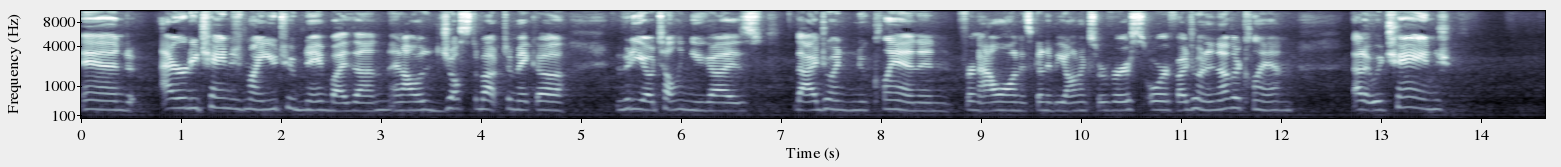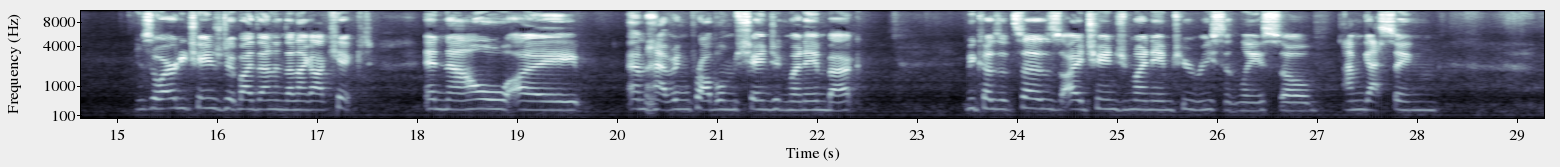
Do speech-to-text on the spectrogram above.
and I already changed my YouTube name by then, and I was just about to make a video telling you guys that I joined a new clan, and for now on it's going to be Onyx Reverse, or if I join another clan, that it would change. So I already changed it by then, and then I got kicked, and now I am having problems changing my name back because it says I changed my name too recently, so I'm guessing.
